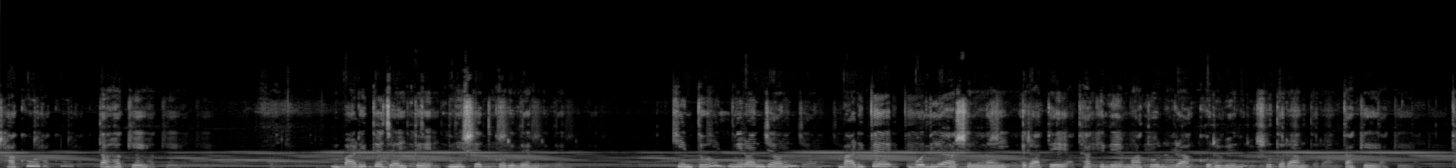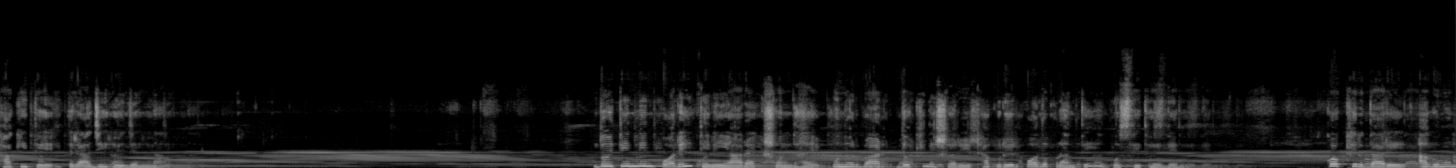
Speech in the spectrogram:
ঠাকুর তাহাকে বাড়িতে যাইতে নিষেধ করিলেন। কিন্তু নিরঞ্জন বাড়িতে বলিয়া আসেন নাই, রাতে থাকিলে মাতুল রাগ করিবেন, সুতরাং তাকে থাকিতে রাজি হইলেন না। দুই তিন দিন পরেই তিনি আর এক সন্ধ্যায় পুনর্বার দক্ষিণেশ্বরে ঠাকুরের পদপ্রান্তে উপস্থিত হইলেন। কক্ষের দ্বারে আগমন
